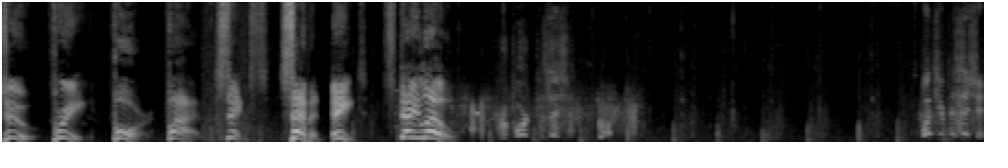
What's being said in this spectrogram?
Two, three, four, five, seven, eight. Stay low. Report position. What's your position?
